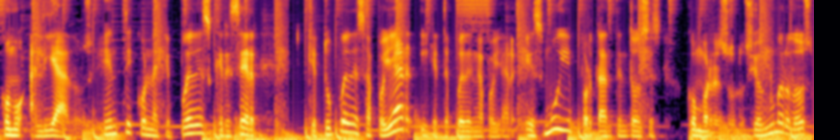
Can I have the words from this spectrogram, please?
como aliados, gente con la que puedes crecer, que tú puedes apoyar y que te pueden apoyar. Es muy importante entonces, como resolución número dos,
